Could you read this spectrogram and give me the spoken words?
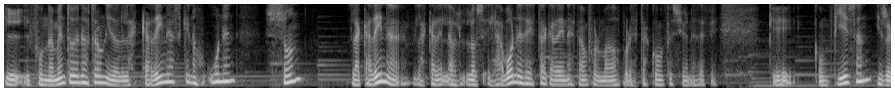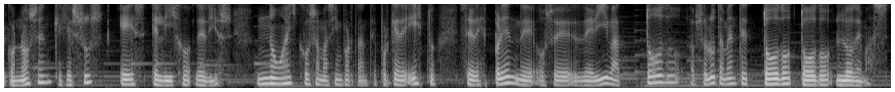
el fundamento de nuestra unidad, las cadenas que nos unen son la cadena, las cadenas, los eslabones de esta cadena están formados por estas confesiones de fe, que confiesan y reconocen que Jesús es el Hijo de Dios. No hay cosa más importante, porque de esto se desprende o se deriva todo, absolutamente todo, todo lo demás.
